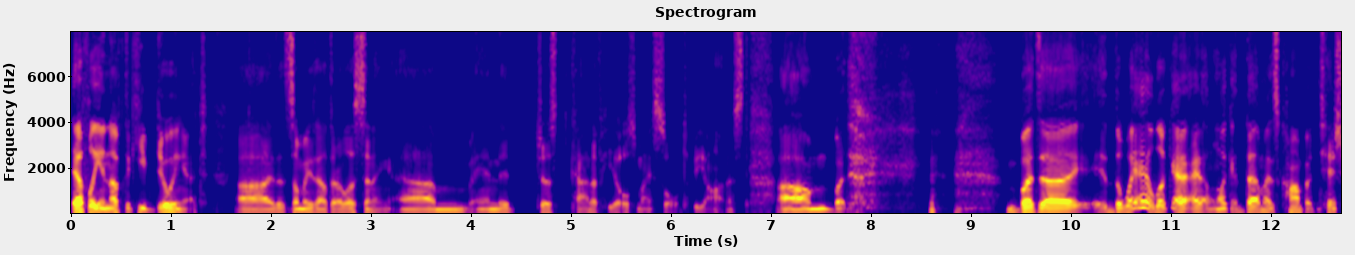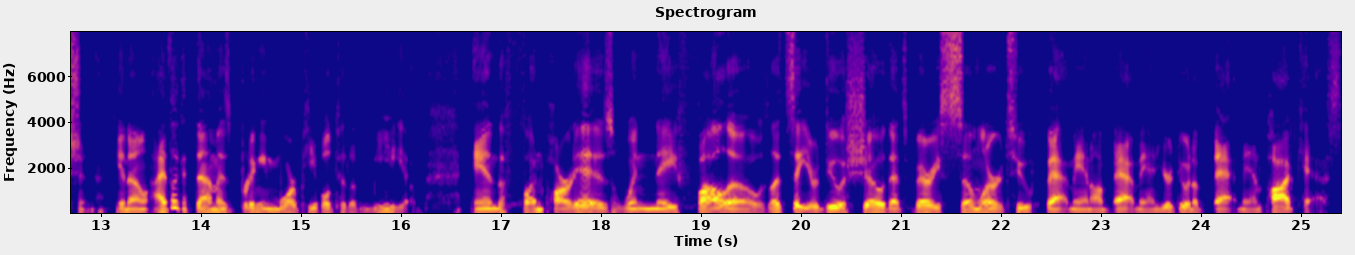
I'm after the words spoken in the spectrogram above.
definitely enough to keep doing it. Uh, that somebody's out there listening, um, and it just kind of heals my soul, to be honest. Um, but. but uh, the way I look at it, I don't look at them as competition. You know, I look at them as bringing more people to the medium. And the fun part is when they follow. Let's say you do a show that's very similar to Fat Man on Batman. You're doing a Batman podcast.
